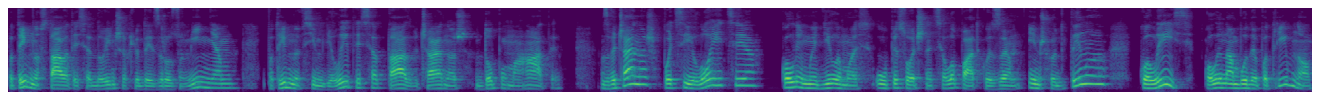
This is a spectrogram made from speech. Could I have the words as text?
Потрібно ставитися до інших людей з розумінням, потрібно всім ділитися та, звичайно ж, допомагати. Звичайно ж, по цій логіці, коли ми ділимось у пісочниці лопаткою з іншою дитиною, колись, коли нам буде потрібно,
